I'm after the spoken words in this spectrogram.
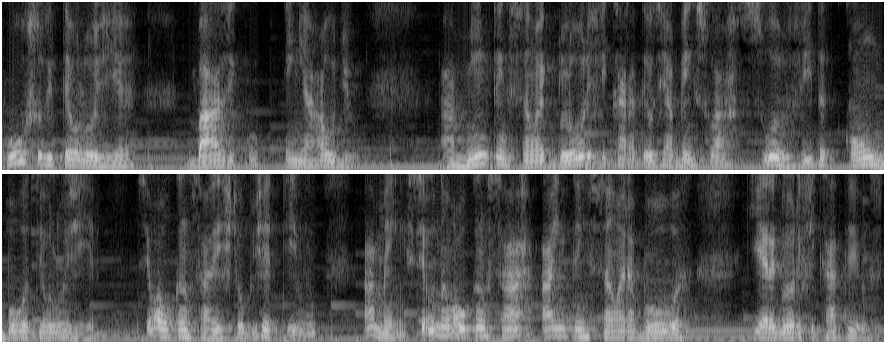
curso de teologia básico em áudio a minha intenção é glorificar a Deus e abençoar sua vida com boa teologia. Se eu alcançar este objetivo, amém. Se eu não alcançar, a intenção era boa, que era glorificar a Deus.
